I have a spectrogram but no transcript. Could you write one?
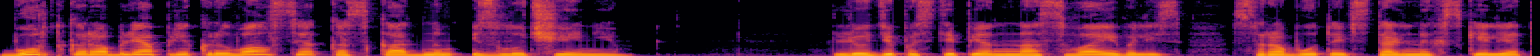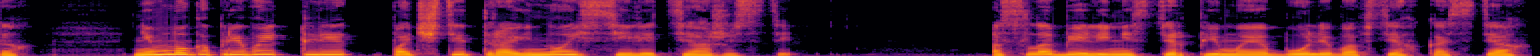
борт корабля прикрывался каскадным излучением. Люди постепенно осваивались с работой в стальных скелетах, немного привыкли к почти тройной силе тяжести. Ослабели нестерпимые боли во всех костях,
